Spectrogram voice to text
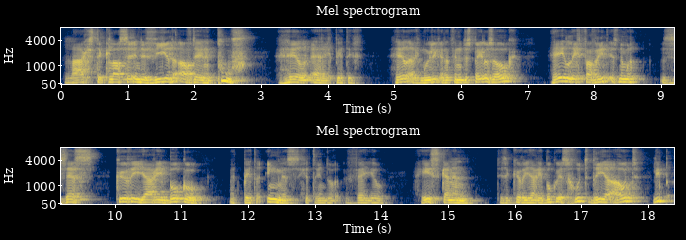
Laagste klasse in de vierde afdeling. Poef, heel erg pittig. Heel erg moeilijk en dat vinden de spelers ook. Heel licht favoriet is nummer 6. Curry Boko met Peter Ingles, getraind door Vejo Heiskanen. Deze Curry Boko is goed, drie jaar oud, liep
